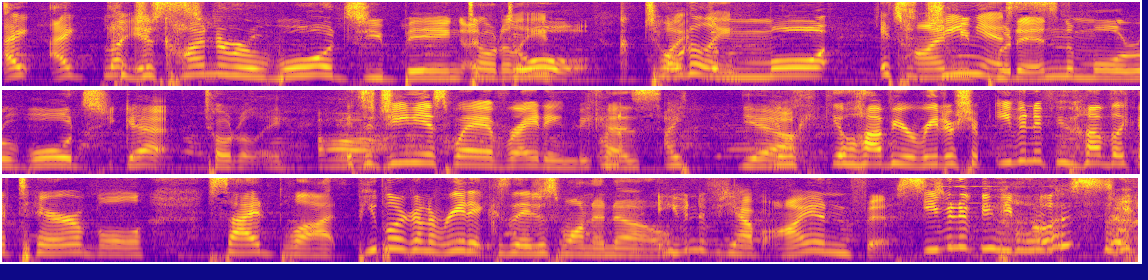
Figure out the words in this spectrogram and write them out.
I I Like just it kind of rewards you being Totally. a dork. Like, Totally. the more It's time you put in, the more rewards you get. totally it's a ah. genius way of writing because I- yeah. you'll, you'll have your readership even if you have like a terrible side plot people are gonna read it because they just want to know Even if you have Iron Fist. even if you people have are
